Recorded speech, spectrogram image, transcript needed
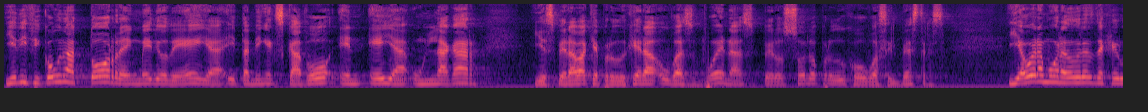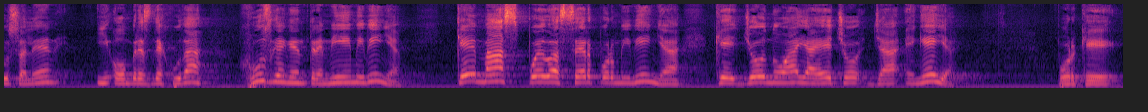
Y edificó una torre en medio de ella y también excavó en ella un lagar. Y esperaba que produjera uvas buenas, pero solo produjo uvas silvestres. Y ahora moradores de Jerusalén y hombres de Judá, juzguen entre mí y mi viña. ¿Qué más puedo hacer por mi viña que yo no haya hecho ya en ella? Porque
